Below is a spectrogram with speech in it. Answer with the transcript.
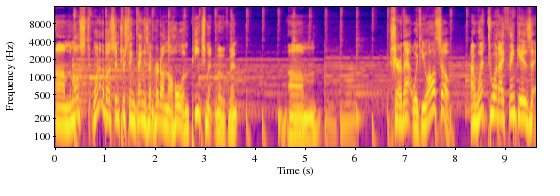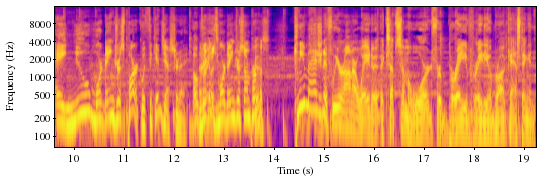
Um, the most one of the most interesting things I've heard on the whole impeachment movement. Um, share that with you. Also, I went to what I think is a new, more dangerous park with the kids yesterday. Oh, great. I think it was more dangerous on purpose. Good. Can you imagine if we were on our way to accept some award for brave radio broadcasting and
